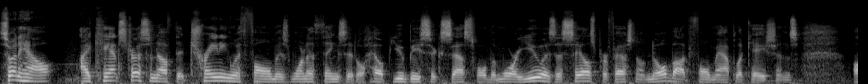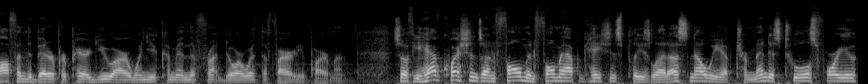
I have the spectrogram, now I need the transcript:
So anyhow, I can't stress enough that training with foam is one of the things that will help you be successful. The more you as a sales professional know about foam applications, often the better prepared you are when you come in the front door with the fire department. So if you have questions on foam and foam applications, please let us know. We have tremendous tools for you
